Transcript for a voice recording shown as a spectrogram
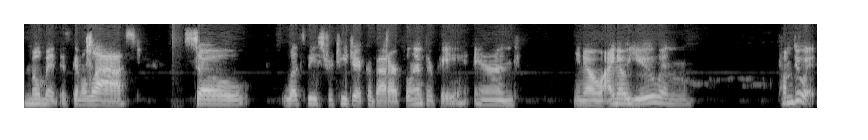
moment is going to last. So let's be strategic about our philanthropy. And, you know, I know you and come do it.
